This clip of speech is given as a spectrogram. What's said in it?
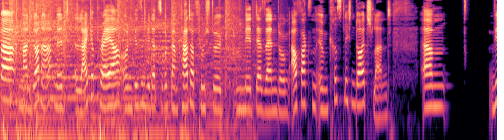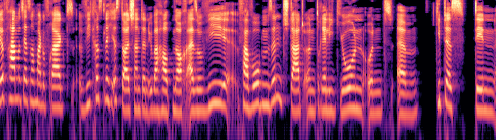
War Madonna mit Like a Prayer und wir sind wieder zurück beim Katerfrühstück mit der Sendung Aufwachsen im christlichen Deutschland. Ähm, wir haben uns jetzt nochmal gefragt, wie christlich ist Deutschland denn überhaupt noch? Also wie verwoben sind Staat und Religion und ähm, gibt es den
